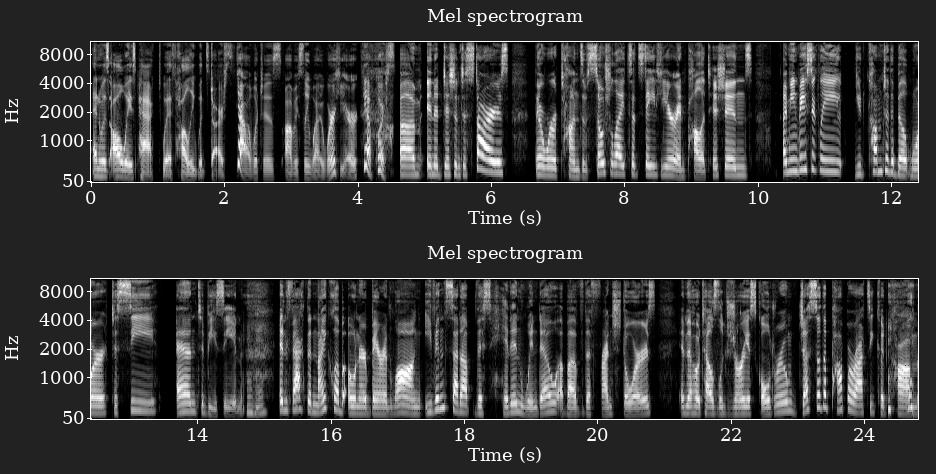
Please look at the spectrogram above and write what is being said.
and was always packed with Hollywood stars. Yeah, which is obviously why we're here. Yeah, of course. Um, in addition to stars, there were tons of socialites that stayed here and politicians. I mean, basically, you'd come to the Biltmore to see and to be seen. Mhm. In fact, the nightclub owner, Baron Long, even set up this hidden window above the French doors in the hotel's luxurious gold room just so the paparazzi could come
